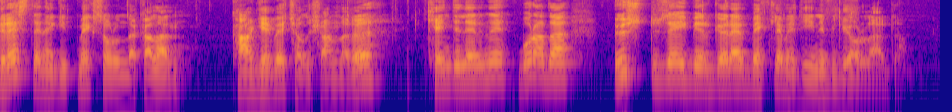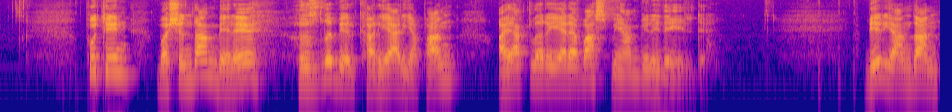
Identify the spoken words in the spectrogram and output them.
Dresden'e gitmek zorunda kalan KGB çalışanları kendilerini burada üst düzey bir görev beklemediğini biliyorlardı. Putin başından beri hızlı bir kariyer yapan, ayakları yere basmayan biri değildi. Bir yandan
